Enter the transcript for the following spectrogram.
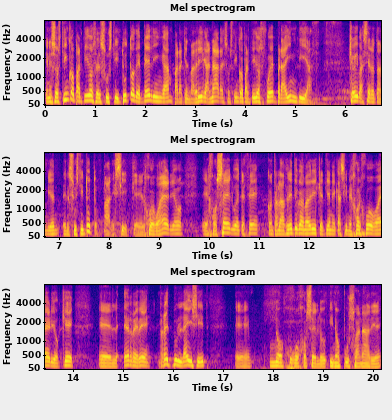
En esos cinco partidos el sustituto de Bellingham para que el Madrid ganara esos cinco partidos fue Brahim Díaz que hoy va a ser también el sustituto. Vale, sí, que el juego aéreo, eh, José, el UETC, contra el Atlético de Madrid, que tiene casi mejor juego aéreo que el RB Red Bull Leipzig, eh, no jugó José Lu y no puso a nadie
